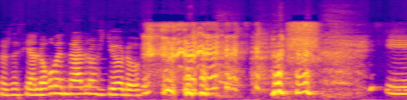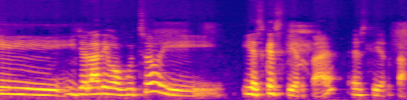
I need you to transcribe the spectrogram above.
nos decía, luego vendrán los lloros. y, yo la digo mucho y, es que es cierta, ¿eh? Es cierta.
